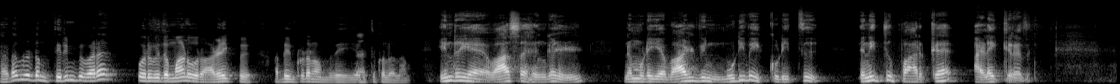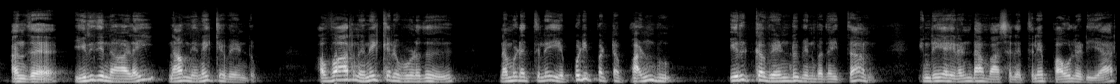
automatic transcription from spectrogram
கடவுளிடம் திரும்பி வர ஒரு விதமான ஒரு அழைப்பு அப்படின்னு கூட நாம் இதை எடுத்துக்கொள்ளலாம் இன்றைய வாசகங்கள் நம்முடைய வாழ்வின் முடிவை குறித்து நினைத்து பார்க்க அழைக்கிறது. அந்த இறுதி நாளை நாம் நினைக்க வேண்டும். அவ்வாறு நினைக்கிற பொழுது நம்மிடத்திலே எப்படிப்பட்ட பண்பு இருக்க வேண்டும் என்பதைத்தான் இன்றைய இரண்டாம் வாசகத்திலே பவுலடியார்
